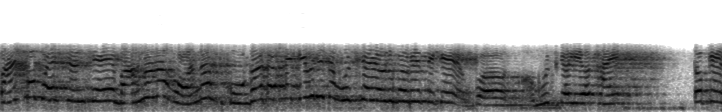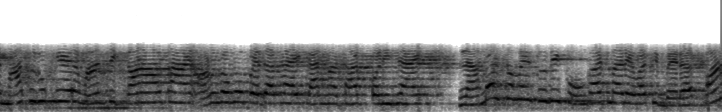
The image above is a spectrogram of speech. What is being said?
પાંચમો ક્વેશ્ચન છે, વાહનોના હોર્નના ઘોંઘાટ આપણે કેવી રીતે મુશ્કેલી અનુભવીએ છીએ કે મુશ્કેલીઓ થાય? તો કે માથું દુખે માનસિક તણાવ થાય, અણગમો પેદા થાય, કાનમાં ધાક પડી જાય. લાંબા સમય સુધી ઘોંઘાટમાં રહેવાથી બેરાત પણ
